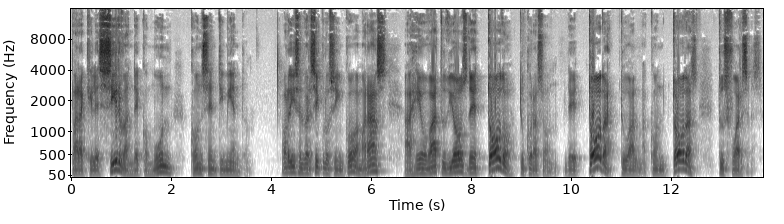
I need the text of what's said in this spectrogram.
para que les sirvan de común consentimiento. Ahora dice el versículo 5, amarás a Jehová tu Dios de todo tu corazón, de toda tu alma, con todas tus fuerzas.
